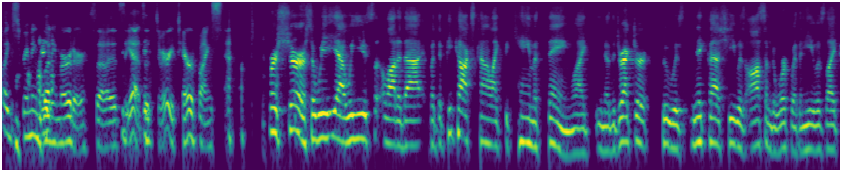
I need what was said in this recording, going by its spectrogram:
like screaming bloody murder so it's yeah it's a, it's a very terrifying sound for sure. So we, yeah, we used a lot of that, but the peacocks kind of like became a thing. Like, you know, the director who was Nick Pesce, he was awesome to work with. And he was like,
